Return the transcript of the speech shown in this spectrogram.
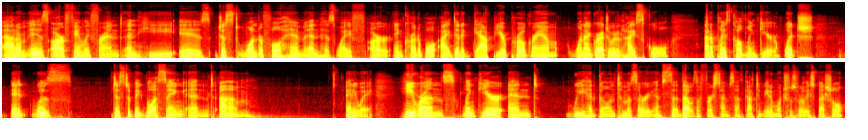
Adam is our family friend and he is just wonderful. Him and his wife are incredible. I did a gap year program when I graduated high school at a place called Link Year, which it was just a big blessing. And um, anyway, he runs Link Year and we had gone to Missouri and said that was the first time Seth got to meet him, which was really special.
